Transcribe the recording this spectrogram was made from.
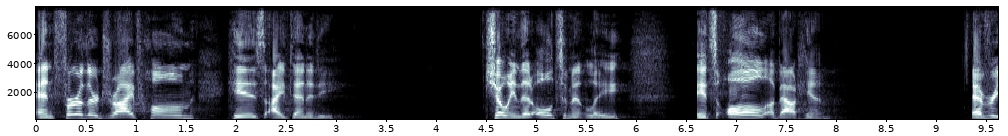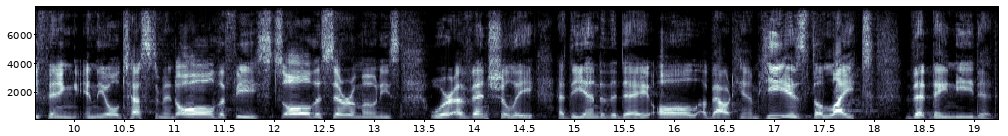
and further drive home his identity, showing that ultimately it's all about him. Everything in the Old Testament, all the feasts, all the ceremonies were eventually, at the end of the day, all about Him. He is the light that they needed.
